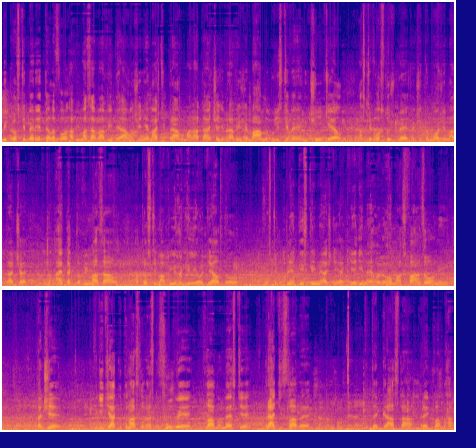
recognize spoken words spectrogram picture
mi proste berie telefón a vymazáva videa. On, že nemáte právo ma natáčať, vravím, že mám, lebo vy ste verejný činiteľ a ste vo službe, takže to môžem natáčať. No aj tak to vymazal a proste ma vyhodili odtiaľ to proste úplne diskriminačne, jak jediného Róma z fanzóny. Takže vidíte, ako to na Slovensku funguje, v hlavnom meste, v Bratislave. To je krásna reklama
